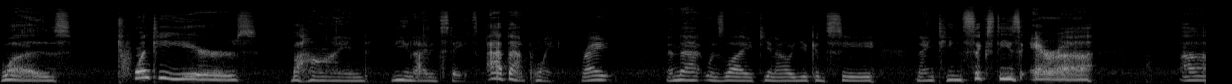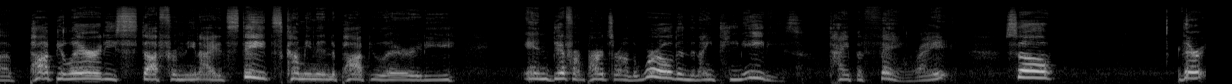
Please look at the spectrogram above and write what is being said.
was 20 years behind the United States at that point, right? And that was like, you know, you could see 1960s era uh, popularity stuff from the United States coming into popularity in different parts around the world in the 1980s type of thing, right? So there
